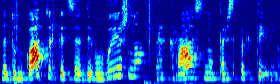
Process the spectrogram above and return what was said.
На думку авторки, це дивовижно, прекрасно, перспективно.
